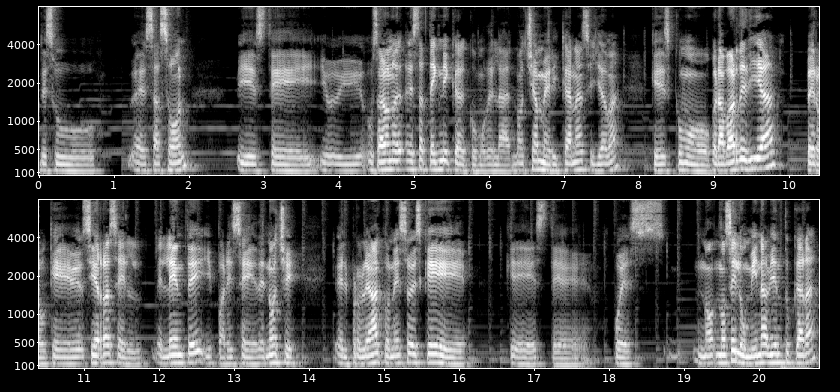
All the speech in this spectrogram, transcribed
de su eh, sazón. Y, este, usaron esta técnica como de la noche americana, se llama, que es como grabar de día, pero que cierras el, lente y parece de noche. El problema con eso es que, que este, pues, no, no se ilumina bien tu cara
